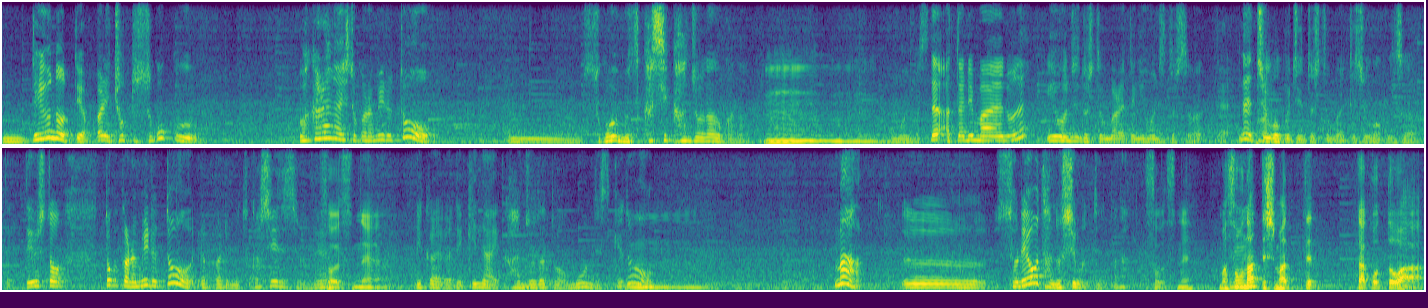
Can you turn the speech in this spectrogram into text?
うん、っていうのってやっぱりちょっとすごく分からない人から見ると、うん、すごい難しい感情なのかな。うーん。ます。ね当たり前のね日本人として生まれて日本人として育って、ね、い。中国人として生まれて中国に育ってっていう人とかから見るとやっぱり難しいですよね。そうですね。理解ができない感情だとは思うんですけど、まあうーんそれを楽しむっていうのかな。そうですね。まあそうなってしまってたことは、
